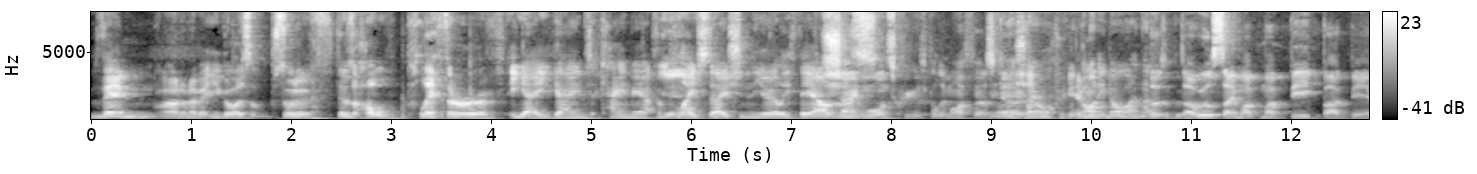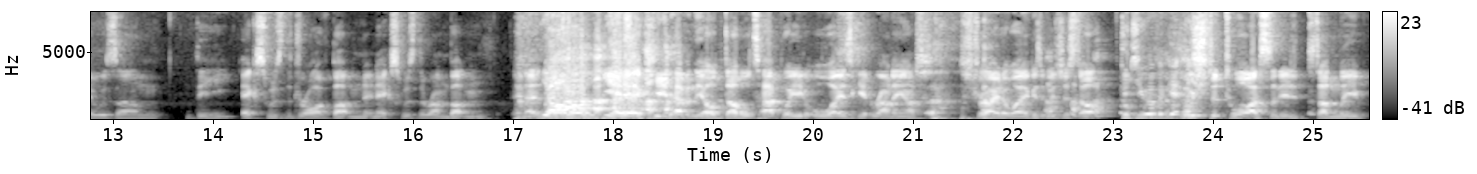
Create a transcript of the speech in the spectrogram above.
then I don't know about you guys. Sort of, there was a whole plethora of EA games that came out for Yeah. PlayStation in the early thousands. Shane Warne's cricket was probably my first Yeah, go. Shane Warne Cricket And 99, that the- was a good I one. will say my, my big bugbear was um, the X was the drive button and X was the run button. And as, Yeah, as a kid having the old double tap where you'd always get run out straight away because it was just oh Did you ever get? pushed it twice and you'd suddenly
